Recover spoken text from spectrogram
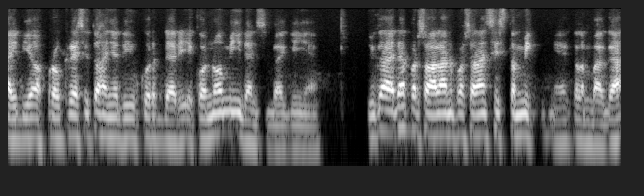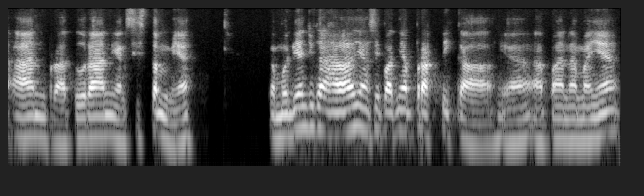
idea of progress itu hanya diukur dari ekonomi dan sebagainya. Juga ada persoalan-persoalan sistemik, ya, kelembagaan, peraturan yang sistem ya. Kemudian juga hal-hal yang sifatnya praktikal, ya, apa namanya,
